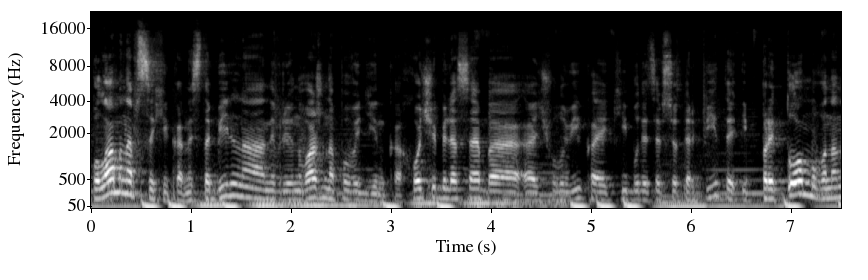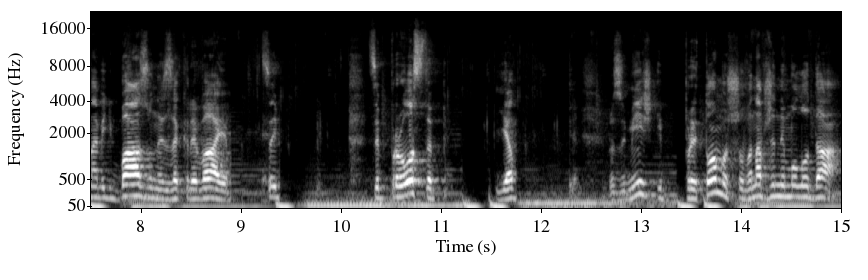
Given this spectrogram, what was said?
Поламана психіка, нестабільна, неврівноважена поведінка. Хоче біля себе е, чоловіка, який буде це все терпіти, і при тому вона навіть базу не закриває. Це, це просто я розумієш? І при тому, що вона вже не молода.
